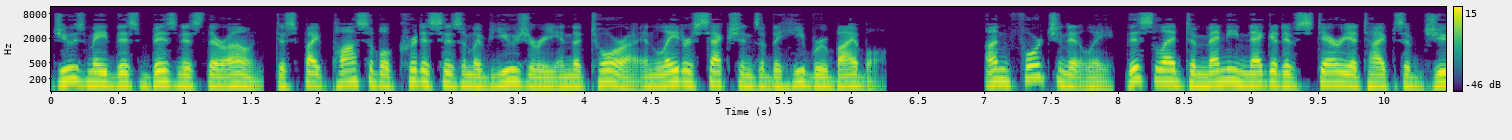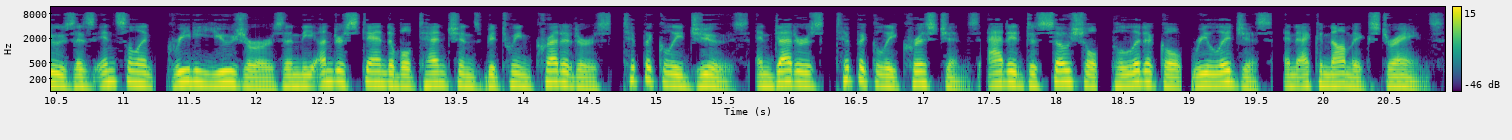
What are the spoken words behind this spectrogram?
Jews made this business their own, despite possible criticism of usury in the Torah and later sections of the Hebrew Bible. Unfortunately, this led to many negative stereotypes of Jews as insolent, greedy usurers and the understandable tensions between creditors typically Jews and debtors typically Christians added to social, political, religious, and economic strains.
